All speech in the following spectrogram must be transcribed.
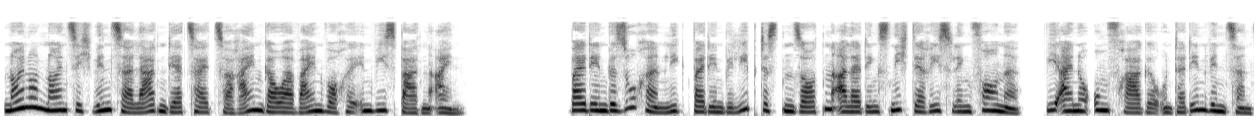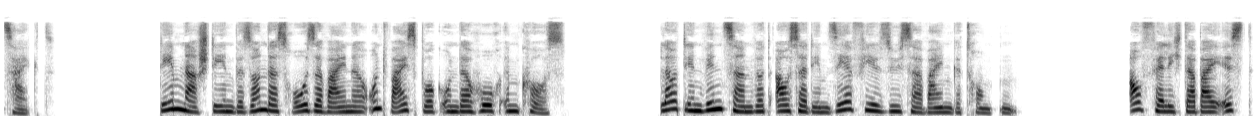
99 Winzer laden derzeit zur Rheingauer Weinwoche in Wiesbaden ein. Bei den Besuchern liegt bei den beliebtesten Sorten allerdings nicht der Riesling vorne, wie eine Umfrage unter den Winzern zeigt. Demnach stehen besonders Roseweine und Weißburgunder hoch im Kurs. Laut den Winzern wird außerdem sehr viel süßer Wein getrunken. Auffällig dabei ist,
